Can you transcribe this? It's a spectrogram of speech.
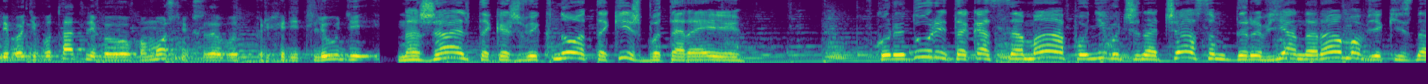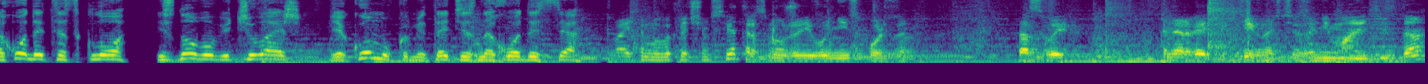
либо депутат, либо его помощник. Сюда будут приходить люди. На жаль, таке ж вікно, такі ж батареї. В коридорі така сама понівечена часом дерев'яна рама, в якій знаходиться скло, і знову відчуваєш, в якому комітеті знаходишся. Давайте мы выключим свет, раз мы уже его не используем. Раз вы энергоэффективностью занимаетесь, да?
